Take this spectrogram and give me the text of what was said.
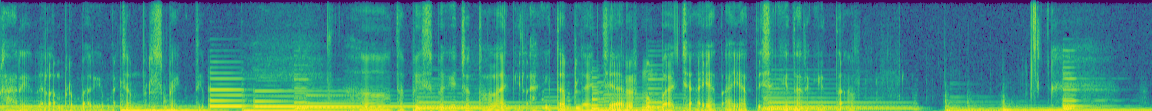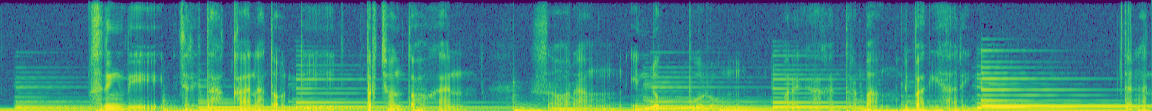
karir dalam berbagai macam perspektif. Uh, tapi sebagai contoh lagi lah kita belajar membaca ayat-ayat di sekitar kita. Sering diceritakan atau dipercontohkan seorang induk burung mereka akan terbang di pagi hari dengan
